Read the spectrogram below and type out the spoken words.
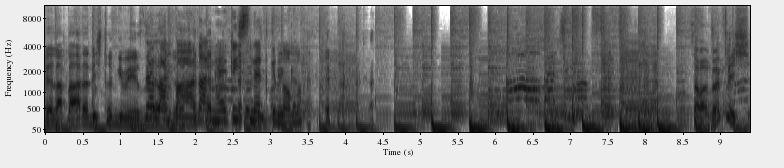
der Lambada nicht drin gewesen. Der wäre- Lambada. Dann hätte ich es nicht genommen. Ist aber wirklich,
